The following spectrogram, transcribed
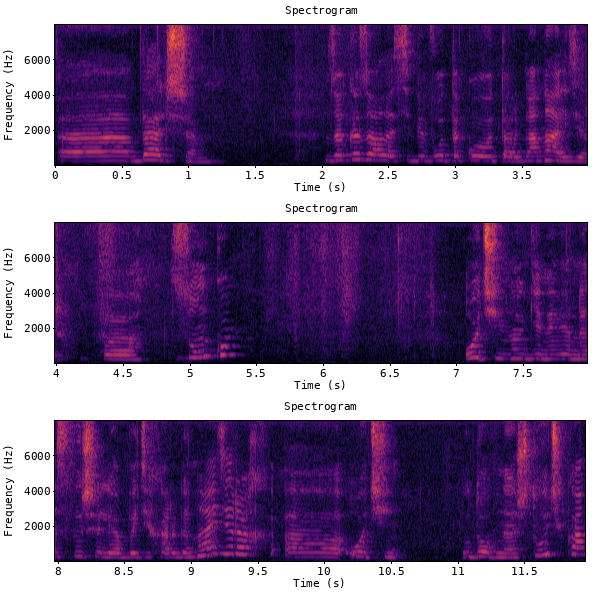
Э, дальше. Заказала себе вот такой вот органайзер в сумку. Очень многие, наверное, слышали об этих органайзерах. Э, очень удобная штучка.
